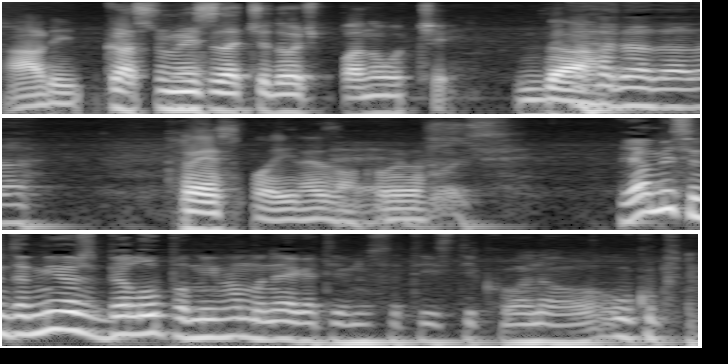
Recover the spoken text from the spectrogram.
Ali Kad smo mislili da će doći Panucci. da, Da, da, da, da. Crespo i ne znam ko još. Bože. Ja mislim da mi još s Belupom imamo negativnu statistiku, ono, ukupnu.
